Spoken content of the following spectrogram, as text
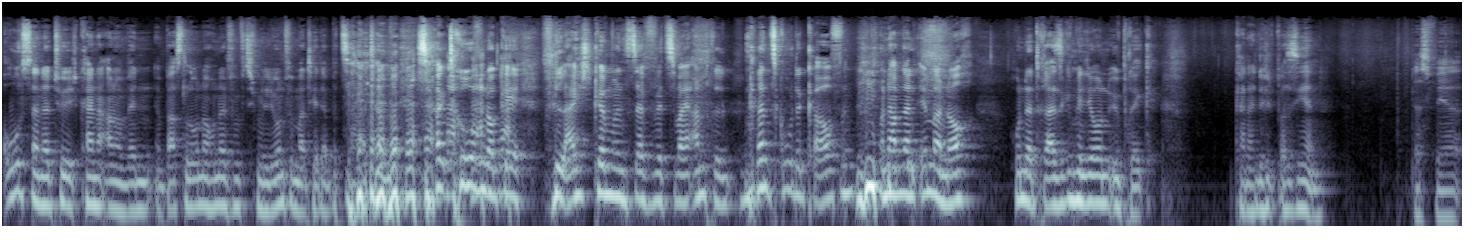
Außer natürlich, keine Ahnung, wenn Barcelona 150 Millionen für Mateta bezahlt hat, sagt Rufen, okay, vielleicht können wir uns dafür zwei andere ganz gute kaufen und haben dann immer noch 130 Millionen übrig. Kann natürlich passieren. Das wäre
